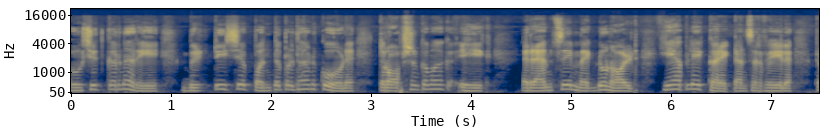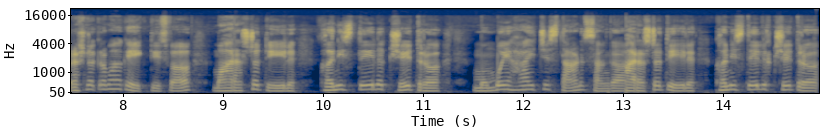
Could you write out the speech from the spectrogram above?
घोषित करणारे ब्रिटिश पंतप्रधान कोण? तर ऑप्शन क्रमांक एक रॅमसे मॅकडोनाल्ड. हे आपले करेक्ट आन्सर होईल. प्रश्न क्रमांक एकतीसवा महाराष्ट्रातील खनिज तेल क्षेत्र मुंबई हायचे स्थान सांगा. महाराष्ट्रातील खनिज तेल क्षेत्र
